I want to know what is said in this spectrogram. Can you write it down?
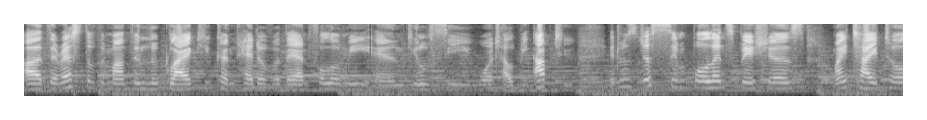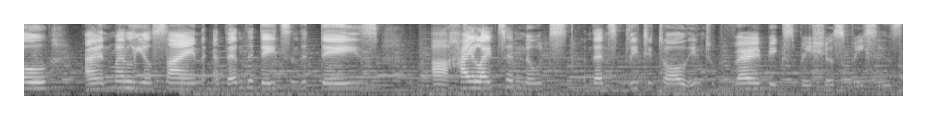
uh, the rest of the month will look like you can head over there and follow me and you'll see what I'll be up to. It was just simple and spacious my title and my Leo sign and then the dates and the days uh, highlights and notes and then split it all into very big spacious spaces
